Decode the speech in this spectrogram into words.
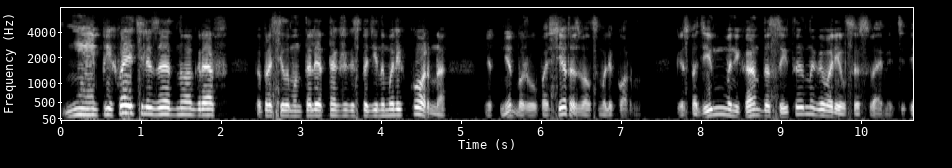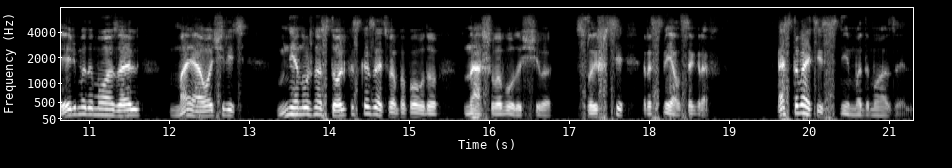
Не прихватите ли заодно, граф, попросила Монтале также господина Маликорна. Нет, нет, боже упаси, отозвался Маликорн. Господин Манекан досыто наговорился с вами. Теперь, мадемуазель, моя очередь. Мне нужно столько сказать вам по поводу нашего будущего. Слышите? рассмеялся граф. Оставайтесь с ним, мадемуазель.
